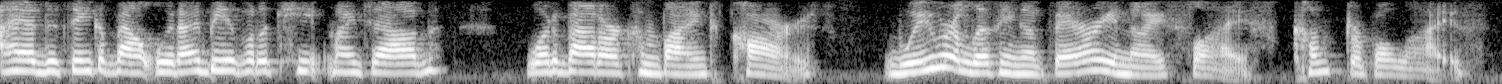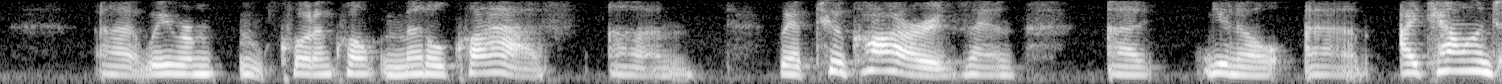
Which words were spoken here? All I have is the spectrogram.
I had to think about would I be able to keep my job? What about our combined cars? We were living a very nice life, comfortable life. Uh, we were quote unquote middle class. Um, we had two cars, and uh, you know, um, I challenge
